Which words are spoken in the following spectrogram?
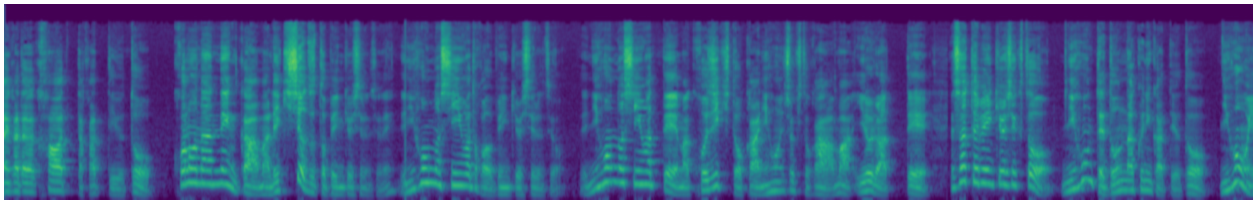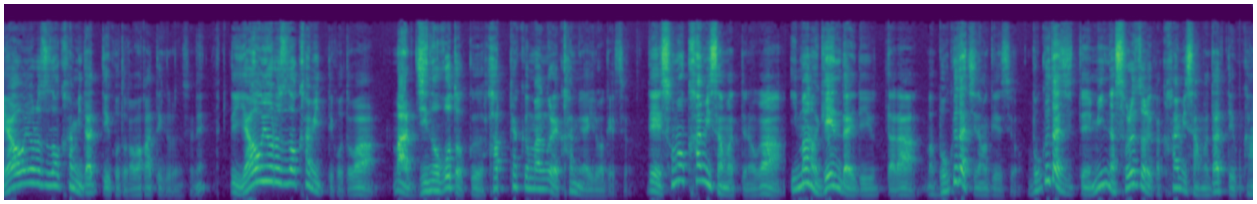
え方が変わったかっていうと、この何年か、まあ歴史をずっと勉強してるんですよね。日本の神話とかを勉強してるんですよ。で日本の神話って、まあ古事記とか日本書紀とか、まあいろいろあって、そうやって勉強していくと、日本ってどんな国かっていうと、日本は八百万の神だっていうことが分かってくるんですよね。で、八百万の神ってことは、まあ字のごとく800万ぐらい神がいるわけですよ。で、その神様ってのが、今の現代で言ったら、まあ、僕たちなわけですよ。僕たちってみんなそれぞれが神様だっていう考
